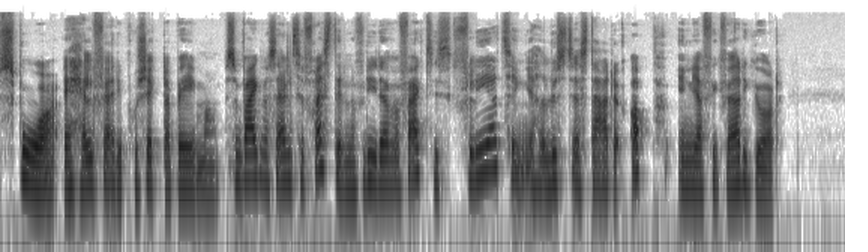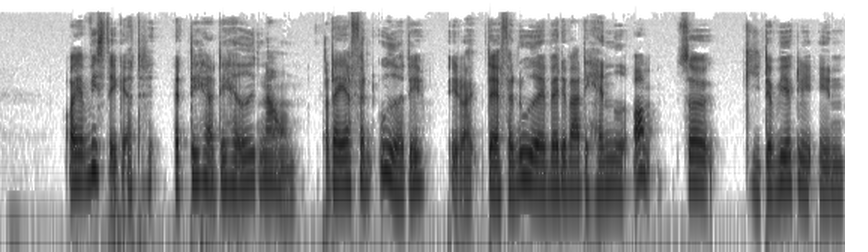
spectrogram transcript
spor af halvfærdige projekter bag mig, som bare ikke var særlig tilfredsstillende, fordi der var faktisk flere ting, jeg havde lyst til at starte op, end jeg fik færdiggjort. Og jeg vidste ikke, at, at det her det havde et navn. Og da jeg fandt ud af det, eller da jeg fandt ud af, hvad det var, det handlede om, så gik der virkelig en,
